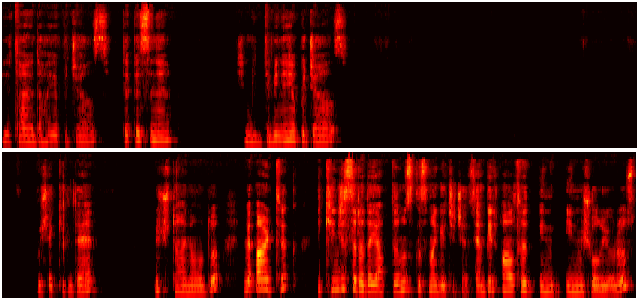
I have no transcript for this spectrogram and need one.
bir tane daha yapacağız. Tepesine şimdi dibine yapacağız. Bu şekilde 3 tane oldu ve artık ikinci sırada yaptığımız kısma geçeceğiz. Yani bir alta in, inmiş oluyoruz.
